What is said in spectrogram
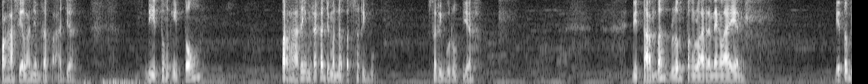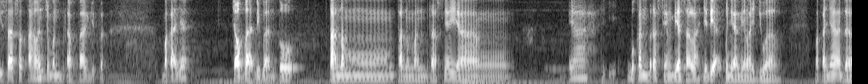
Penghasilannya berapa aja? Dihitung-hitung per hari mereka cuma dapat seribu seribu rupiah. Ditambah belum pengeluaran yang lain. Itu bisa setahun cuman berapa gitu. Makanya coba dibantu tanam tanaman berasnya yang ya bukan beras yang biasa lah jadi punya nilai jual makanya ada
